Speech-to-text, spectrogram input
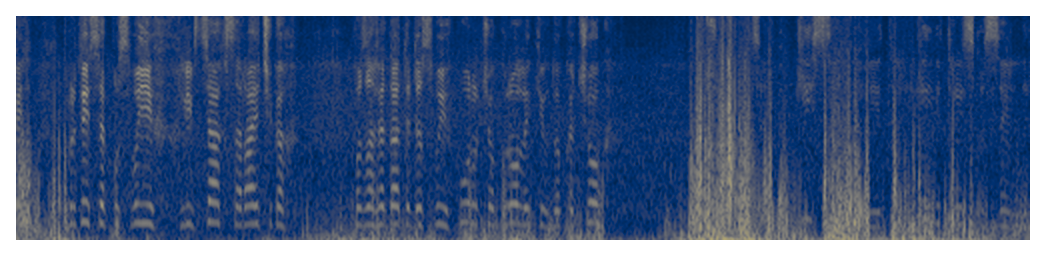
Й пройтися по своїх хлівцях, сарайчиках, позаглядати до своїх курочок, кроликів, до качок. Який сильний вітер, який вітрисько сильний.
